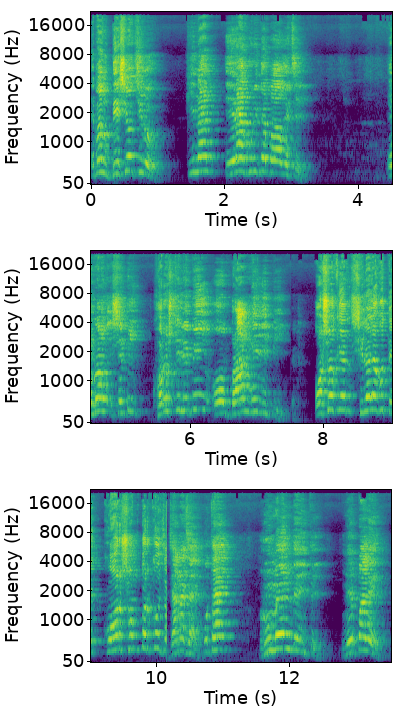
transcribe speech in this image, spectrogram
এবং দেশেও ছিল, কি নাম? এরাগুড়িতে পাওয়া গেছে। এবং সেটি খরষ্টি লিপি ও ব্রাহ্মী লিপি। অশোকের শিলালেখতে কর সম্পর্ক জানা যায়। কোথায়? রুমেন দেইতে নেপালের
